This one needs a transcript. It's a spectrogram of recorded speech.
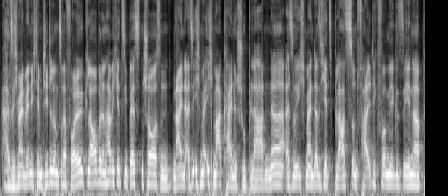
also ich meine, wenn ich dem Titel unserer Folge glaube, dann habe ich jetzt die besten Chancen. Nein, also ich, ich mag keine Schubladen. Ne? Also ich meine, dass ich jetzt blass und faltig vor mir gesehen habe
